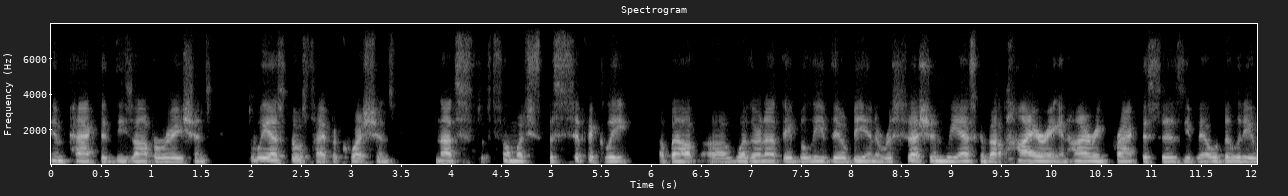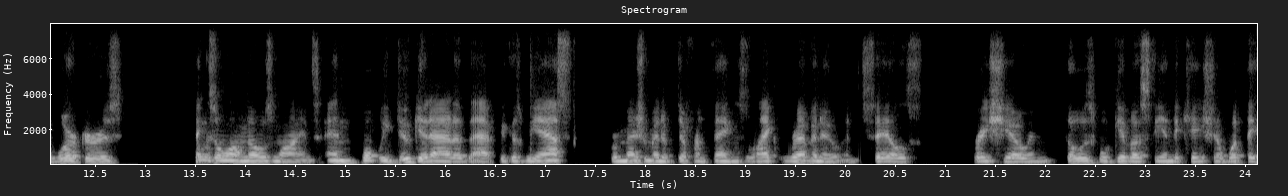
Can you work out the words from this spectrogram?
impacted these operations. So we ask those type of questions, not so much specifically about uh, whether or not they believe they'll be in a recession. We ask about hiring and hiring practices, the availability of workers, things along those lines. And what we do get out of that, because we ask for measurement of different things like revenue and sales ratio, and those will give us the indication of what they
